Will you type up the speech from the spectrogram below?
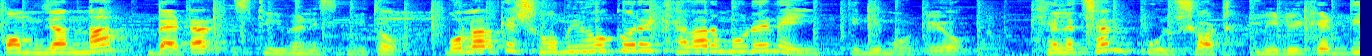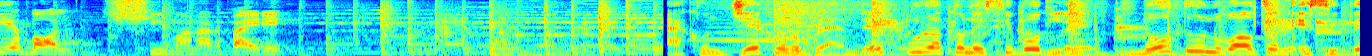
কম যান না ব্যাটার স্টিভেন স্মিথও বোলারকে সমীহ করে খেলার মোড়ে নেই তিনি মোটেও। খেলেছেন পুল শট, মিড উইকেট দিয়ে বল সীমানার বাইরে। এখন যে কোনো ব্র্যান্ডের পুরাতন এসি বদলে নতুন ওয়ালটন এসিতে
